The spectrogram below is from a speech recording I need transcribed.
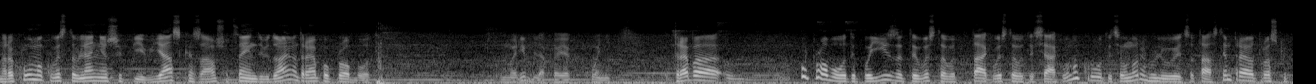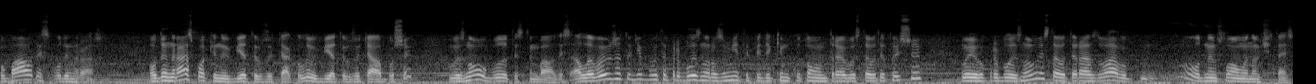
На рахунок виставляння шипів, я сказав, що це індивідуально треба попробувати. Комарі, бляха, як коні. Треба попробувати поїздити, виставити так, виставити сяк. Воно крутиться, воно регулюється. Та, з тим треба трошки побавитись один раз. Один раз, поки не вб'єте в життя. Коли вб'єте в життя або шип, ви знову будете з тим бавитись. Але ви вже тоді будете приблизно розуміти, під яким кутом вам треба виставити той шип. Ви його приблизно виставите, раз-два, ви ну, одним словом ви навчитесь.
